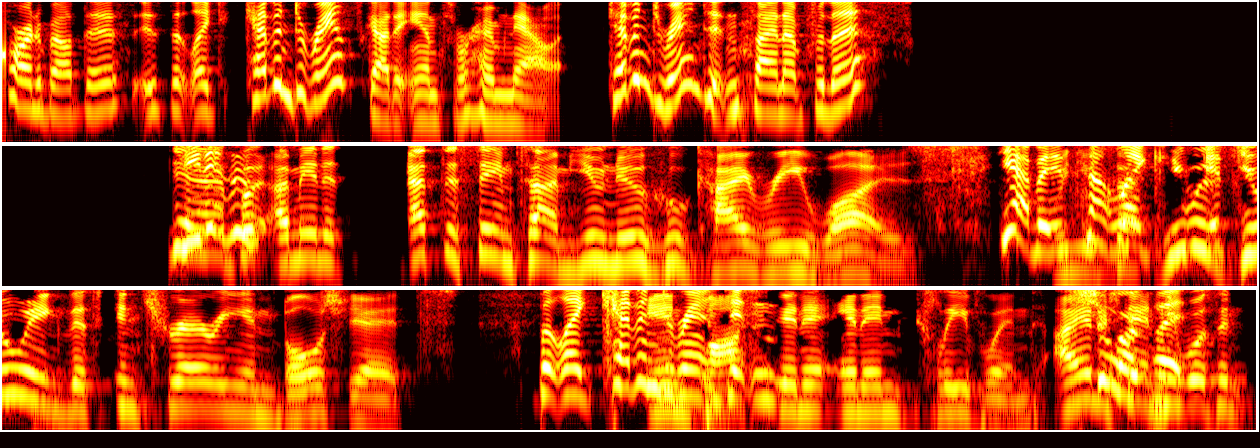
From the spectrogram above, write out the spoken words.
part about this is that like Kevin Durant's got to answer for him now. Kevin Durant didn't sign up for this. yeah, but I mean, it, at the same time, you knew who Kyrie was. Yeah, but it's not said- like he was doing this contrarian bullshit But like Kevin in Durant Boston didn't. and in Cleveland. I Sure, understand he wasn't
